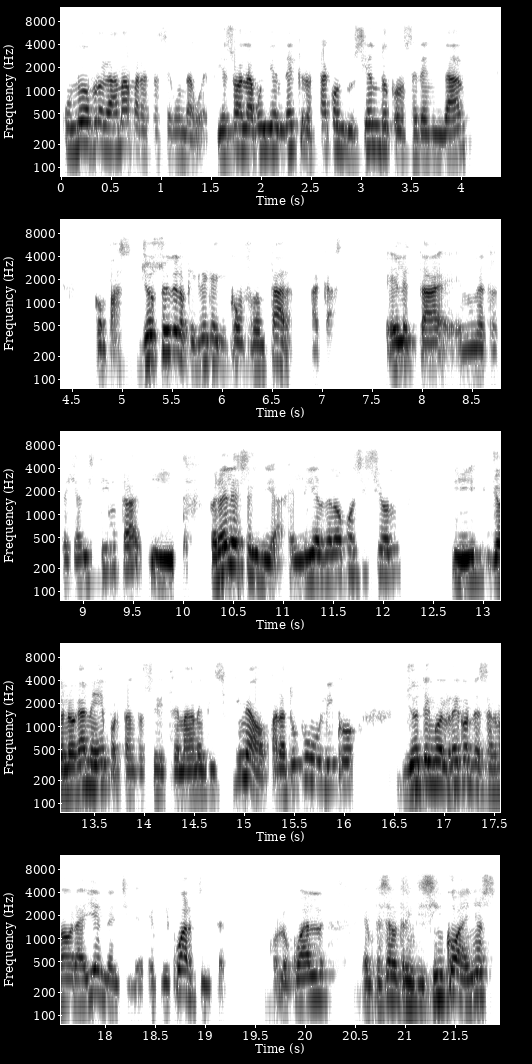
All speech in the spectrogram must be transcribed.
un nuevo programa para esta segunda vuelta. Y eso habla muy bien de que lo está conduciendo con serenidad, con paz. Yo soy de los que cree que hay que confrontar a Cast. Él está en una estrategia distinta, y, pero él es hoy día el líder de la oposición y yo no gané, por tanto soy extremadamente disciplinado. Para tu público, yo tengo el récord de Salvador Allende en Chile, es mi cuarto intento con lo cual empecé a los 35 años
